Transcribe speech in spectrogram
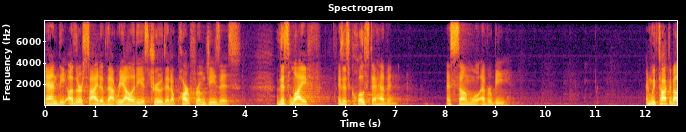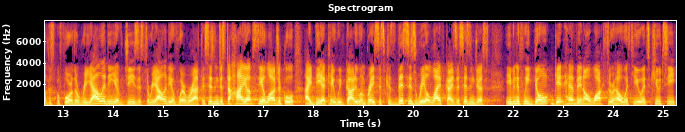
And the other side of that reality is true that apart from Jesus, this life is as close to heaven as some will ever be. And we've talked about this before the reality of Jesus, the reality of where we're at. This isn't just a high up theological idea, okay? We've got to embrace this because this is real life, guys. This isn't just even if we don't get heaven, I'll walk through hell with you. It's cutesy.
